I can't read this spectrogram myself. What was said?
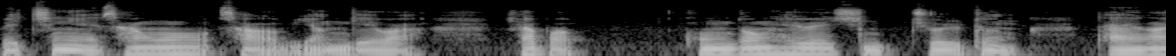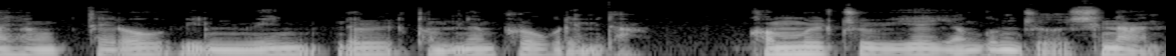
매칭의 상호 사업 연계와 협업, 공동 해외 진출 등 다양한 형태로 윈윈을 돕는 프로그램이다. 건물주 위의 연금주 신한,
